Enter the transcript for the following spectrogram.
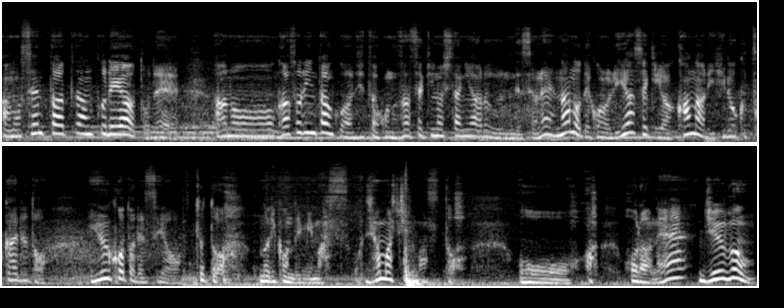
あの、センタータンクレイアウトで、あの、ガソリンタンクは実はこの座席の下にあるんですよね。なので、このリア席がかなり広く使えるということですよ。ちょっと乗り込んでみます。お邪魔しますと。おおあ、ほらね、十分。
